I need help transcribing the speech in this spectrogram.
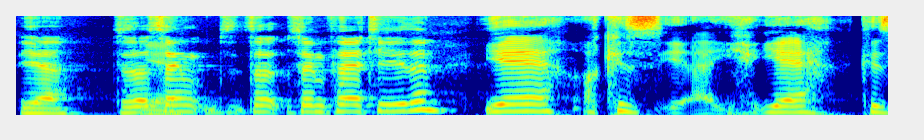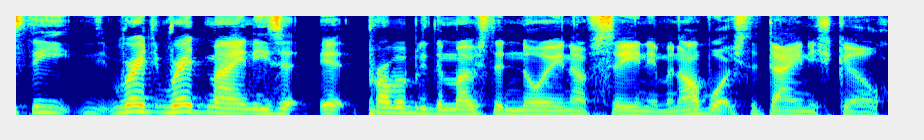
Yeah. Does that Yeah. sound does that sound fair to you then? Yeah, because yeah, because the Red Redmayne is it, probably the most annoying I've seen him, and I've watched the Danish Girl.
